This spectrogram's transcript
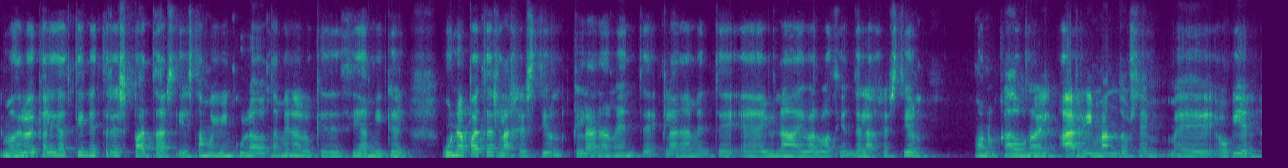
El modelo de calidad tiene tres patas y está muy vinculado también a lo que decía Miquel. Una pata es la gestión, claramente, claramente eh, hay una evaluación de la gestión bueno, cada uno arrimándose o bien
